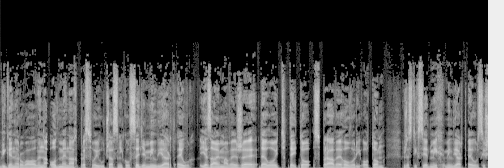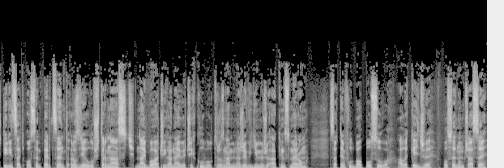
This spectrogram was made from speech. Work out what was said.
vygenerovala len na odmenách pre svojich účastníkov 7 miliard eur. Je zaujímavé, že Deloitte tejto správe hovorí o tom, že z tých 7 miliard eur si 48% rozdelilo 14 najbohatších a najväčších klubov. To znamená, že vidíme, že akým smerom sa ten futbal posúva. Ale keďže v poslednom čase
